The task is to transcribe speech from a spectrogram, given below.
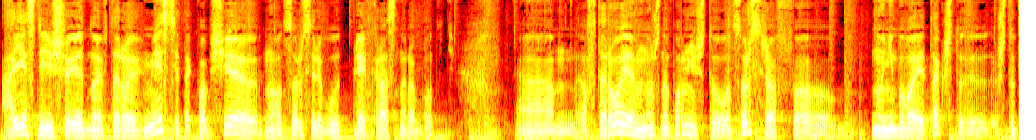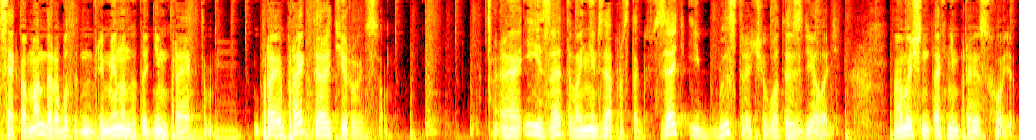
А если еще и одно и второе вместе, так вообще ну, аутсорсеры будут прекрасно работать. Второе, нужно помнить, что у аутсорсеров э, ну, не бывает так, что, что вся команда работает одновременно над одним проектом. Про проекты ротируются. Э, и из-за этого нельзя просто так взять и быстро чего-то сделать. Обычно так не происходит.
